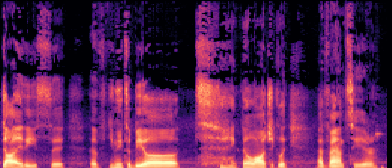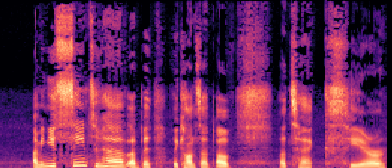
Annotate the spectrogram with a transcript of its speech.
deities, you need to be uh, technologically advanced here. I mean, you seem to have a bit the concept of attacks here.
